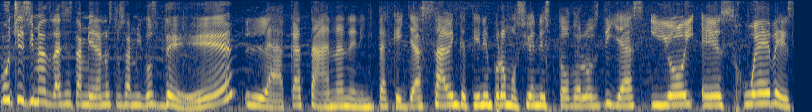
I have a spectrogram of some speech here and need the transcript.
Muchísimas gracias también a nuestros amigos de... La Katana, nenita, que ya saben que tienen promociones todos los días y hoy es jueves.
